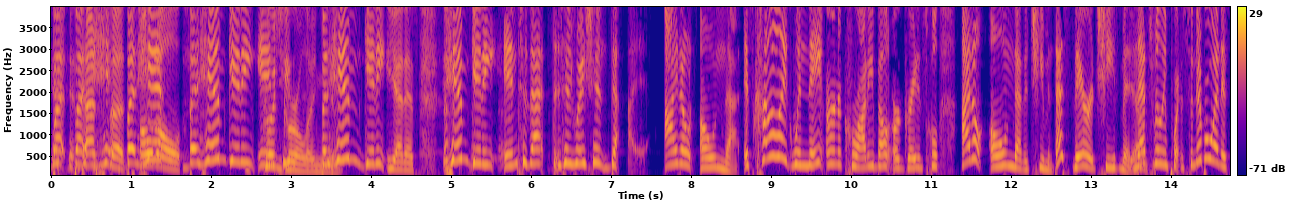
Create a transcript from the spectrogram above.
but but That's him, but him but him getting good into but you. him getting yeah it is him getting into that situation that. I, don't own that. It's kind of like when they earn a karate belt or grade in school. I don't own that achievement. That's their achievement. And that's really important. So number one is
